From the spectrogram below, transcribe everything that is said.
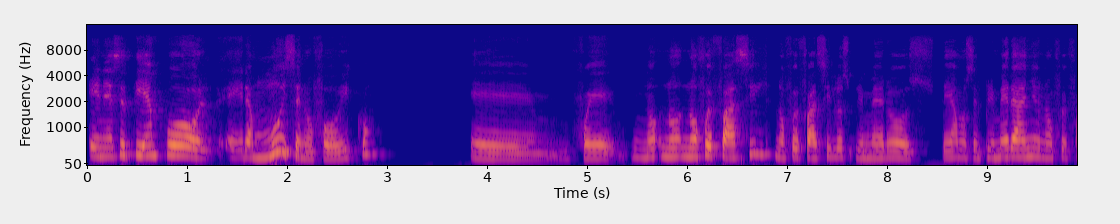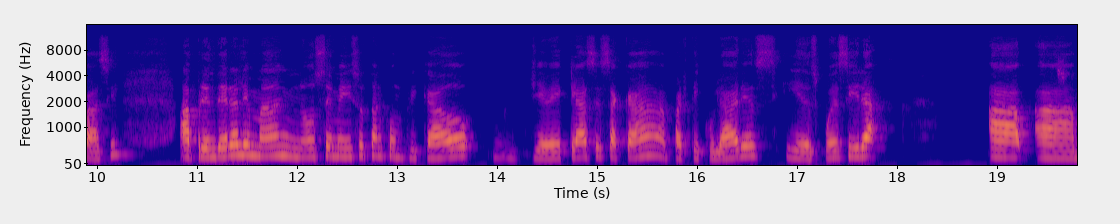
en ese tiempo era muy xenofóbico. Fue, no, fue fácil, no fue fácil los primeros, digamos, el primer año no fue fácil. Aprender alemán no se me hizo tan complicado. Llevé clases acá particulares y después ir a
